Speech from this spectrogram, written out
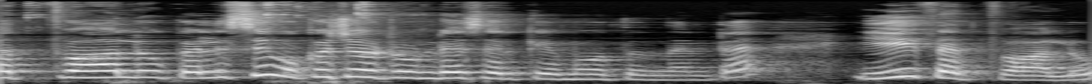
తత్వాలు కలిసి ఒక చోట ఉండేసరికి ఏమవుతుందంటే ఈ తత్వాలు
